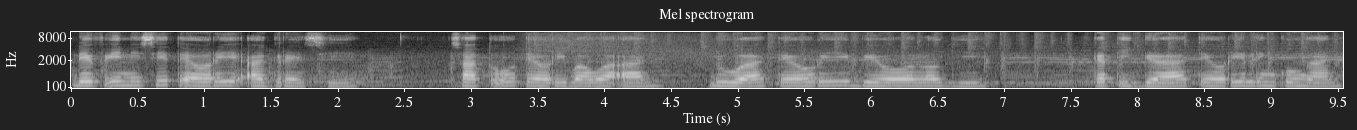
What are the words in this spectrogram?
Definisi teori agresi 1. Teori bawaan 2. Teori biologi Ketiga, teori lingkungan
